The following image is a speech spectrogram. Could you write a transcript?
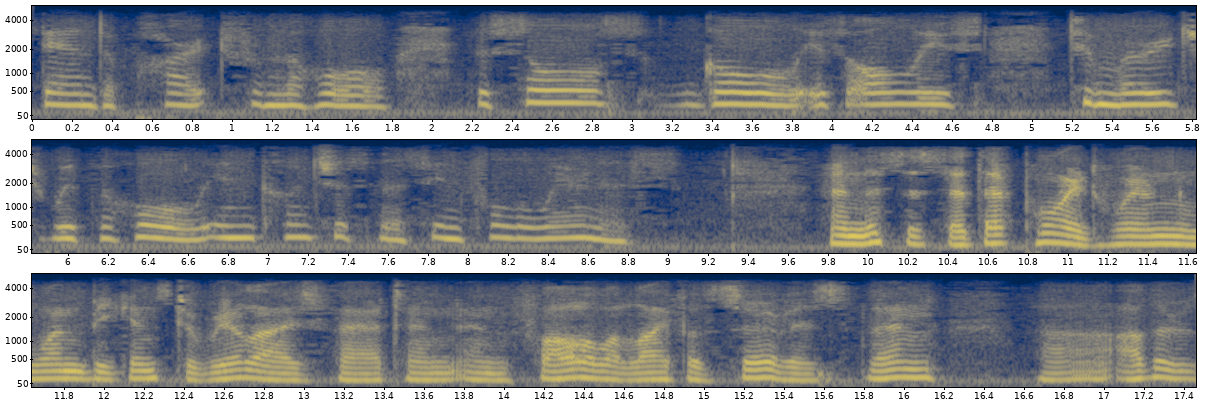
stand apart from the whole. The soul's goal is always to merge with the whole in consciousness, in full awareness. And this is at that point when one begins to realize that and, and follow a life of service, then uh, other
